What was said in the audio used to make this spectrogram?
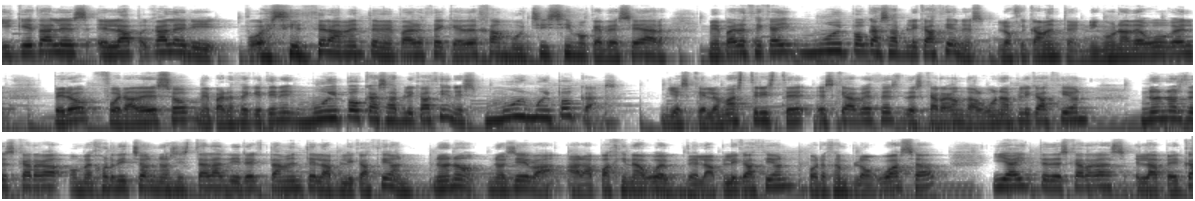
¿Y qué tal es el App Gallery? Pues sinceramente me parece que deja muchísimo que desear. Me parece que hay muy pocas aplicaciones, lógicamente ninguna de Google, pero fuera de eso me parece que tiene muy pocas aplicaciones, muy muy pocas. Y es que lo más triste es que a veces descargando alguna aplicación no nos descarga, o mejor dicho, nos instala directamente la aplicación. No, no, nos lleva a la página web de la aplicación, por ejemplo WhatsApp, y ahí te descargas el APK.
